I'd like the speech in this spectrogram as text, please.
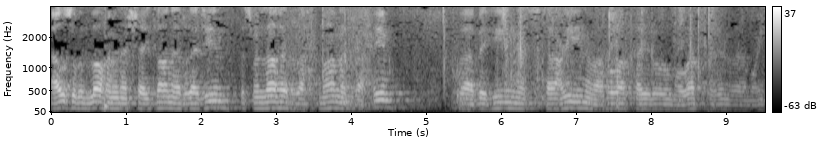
اعوذ بالله من الشیطان الرجیم بسم الله الرحمن الرحیم و بهی نستعین و هو خیر و موفق و معین.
